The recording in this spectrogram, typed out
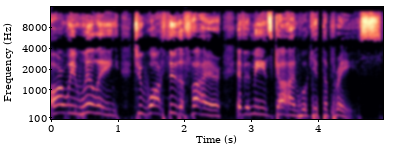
Are we willing to walk through the fire if it means God will get the praise?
